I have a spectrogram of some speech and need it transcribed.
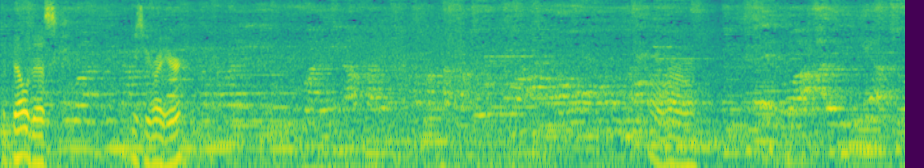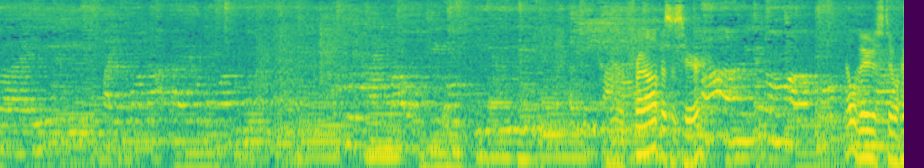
The bell desk used to be right here. Front office is here. Elevator's still here.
